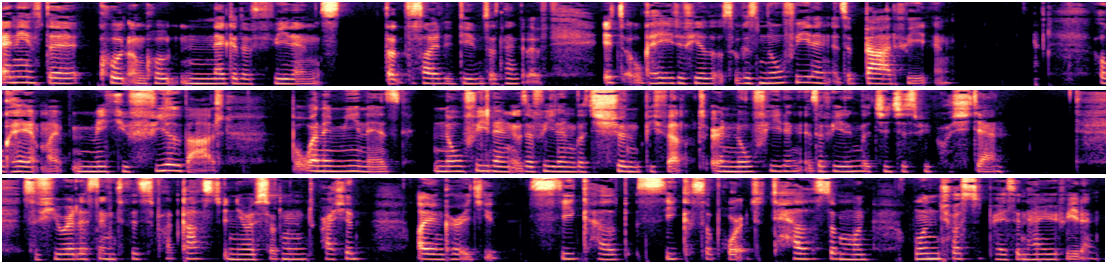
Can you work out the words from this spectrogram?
any of the quote unquote negative feelings that society deems as negative. It's okay to feel those because no feeling is a bad feeling. Okay, it might make you feel bad, but what I mean is no feeling is a feeling that shouldn't be felt, or no feeling is a feeling that should just be pushed down. So if you are listening to this podcast and you are struggling with depression, I encourage you seek help, seek support, tell someone, one trusted person how you're feeling.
